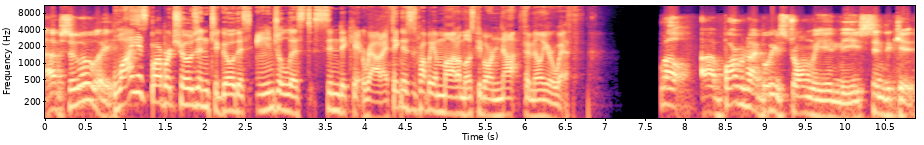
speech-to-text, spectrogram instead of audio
Absolutely. Why has Barbara chosen to go this angel list syndicate route? I think this is probably a model most people are not familiar with. Well, uh, Barbara and I believe strongly in the syndicate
